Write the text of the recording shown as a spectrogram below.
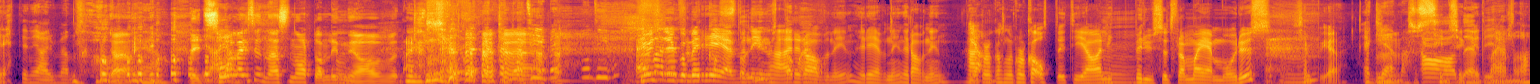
rett inn i armen. Ja, ja. Det er ikke så lenge siden jeg snarta en linje av Nei, Noen timer. Noen timer. Hvis du kommer revende inn her, ravende inn, revende inn, ravende inn. Her Ja. klokka, sånn, klokka åtte i tida, litt beruset fra Miami-rus. Kjempegøy. Jeg gleder meg så sinnssykt mye til Miami nå.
